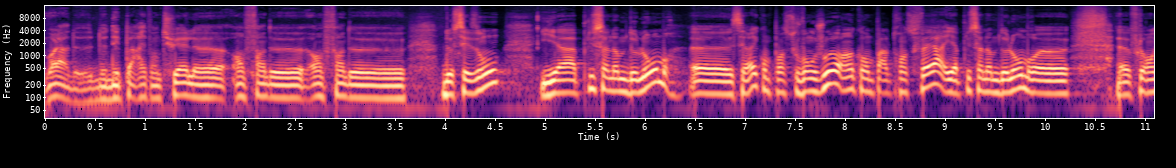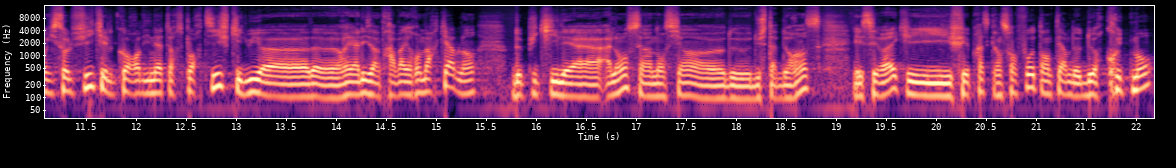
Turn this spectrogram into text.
voilà, de, départ éventuel euh, en fin de, en fin de, saison, il y a plus un homme de l'ombre. Euh, c'est vrai qu'on pense souvent aux joueurs hein, quand on parle transfert. Il y a plus un homme de l'ombre, Florent Ghisolfi, qui est le coordinateur sportif, qui lui réalise un travail remarquable hein, depuis qu'il est à, Lens. C'est un ancien du stade de Reims. Et c'est vrai qu'il fait presque un sans faute en termes de, recrutement.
